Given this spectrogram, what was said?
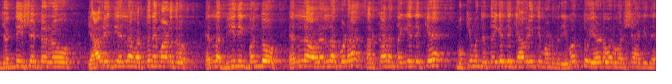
ಜಗದೀಶ್ ಶೆಟ್ಟರು ಯಾವ ರೀತಿ ಎಲ್ಲ ವರ್ತನೆ ಮಾಡಿದ್ರು, ಎಲ್ಲ ಬೀದಿಗೆ ಬಂದು ಎಲ್ಲ ಅವರೆಲ್ಲ ಕೂಡ ಸರ್ಕಾರ ತೆಗೆಯೋದಕ್ಕೆ, ಮುಖ್ಯಮಂತ್ರಿ ತೆಗೆಯೋದಕ್ಕೆ ಯಾವ ರೀತಿ ಮಾಡಿದ್ರು. ಇವತ್ತು ಎರಡೂವರೆ ವರ್ಷ ಆಗಿದೆ.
